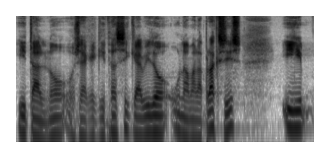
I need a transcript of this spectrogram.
y tal, ¿no? O sea que quizás sí que ha habido una mala praxis y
